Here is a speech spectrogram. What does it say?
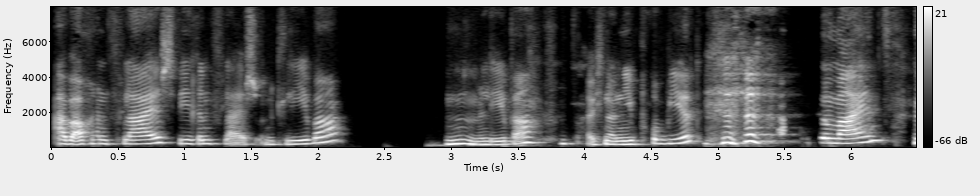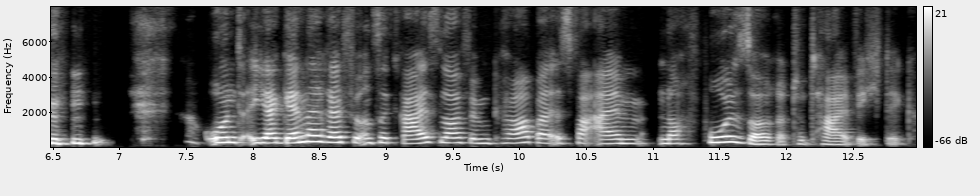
aber auch in Fleisch wie Rindfleisch und Leber. Hm, Leber, habe ich noch nie probiert. gemeint. Und ja, generell für unsere Kreisläufe im Körper ist vor allem noch Folsäure total wichtig.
